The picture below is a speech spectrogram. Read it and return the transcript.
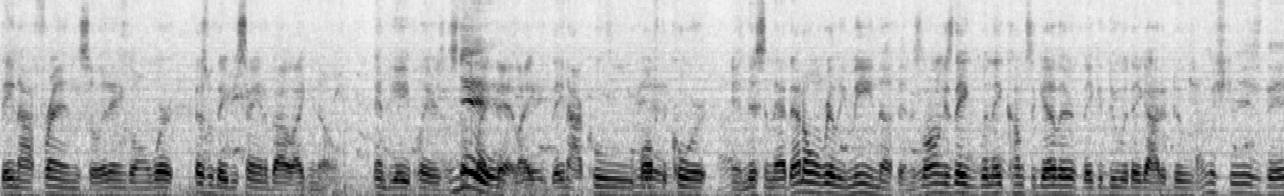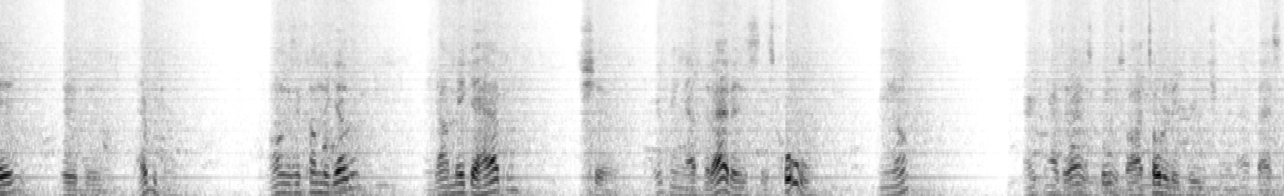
they not friends, so it ain't gonna work. That's what they be saying about like you know. NBA players and stuff Yeah, like that. Like yeah. they not cool off the court and this and that. That don't really mean nothing. As long as they when they come together, if they can do what they got to do. Chemistry is there. The, the, everything. As long as it come together and y'all make it happen, shit. Everything after that is is cool. You know. Everything after that is cool. So I totally agree with you in that facet.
